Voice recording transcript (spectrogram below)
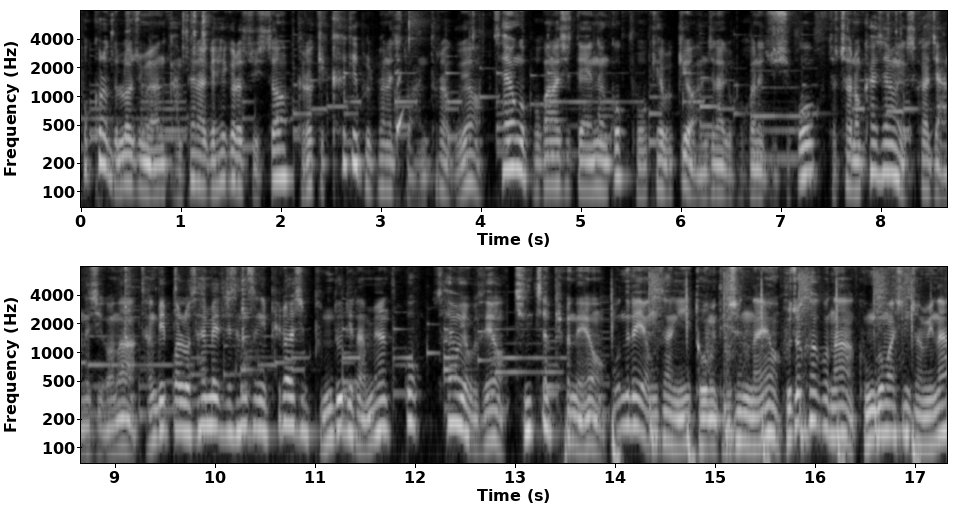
포크로 눌러주면 간편하게 해결할 수 있어 그렇게 크게 불편하지도 않더라고요. 사용 후 보관하실 때에는 꼭 보호캡을 끼워 안전하게 보관해 주시고 저처럼 칼 사용 익숙하지 않으시거나 장비빨로 삶의 질 상승이 필요하신 분들이라면 꼭 사용해 보세요. 진짜 편해요. 오늘의 영상이 도움이 되셨나요? 부족하거나 궁금하신 점이나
